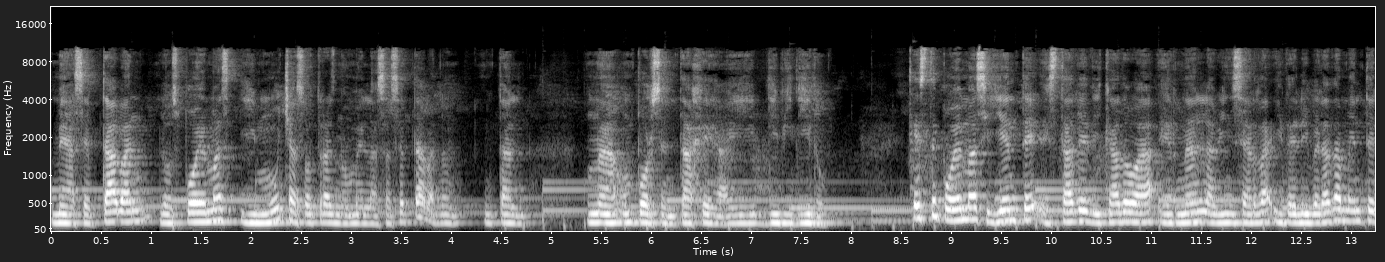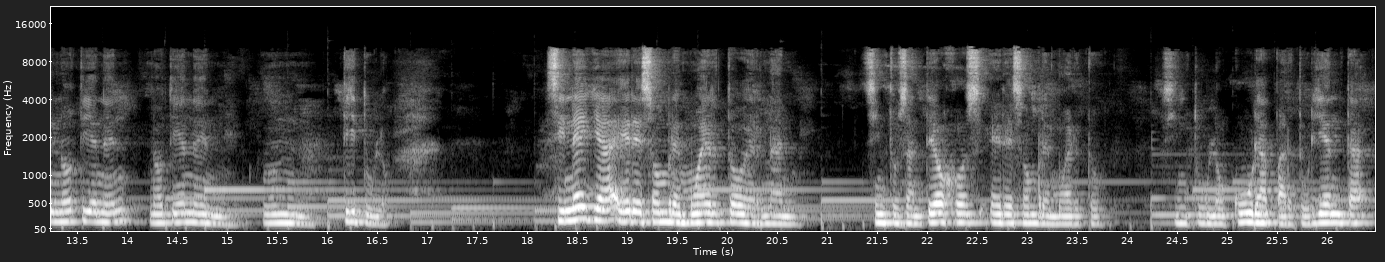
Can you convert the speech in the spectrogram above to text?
me aceptaban los poemas y muchas otras no me las aceptaban, tal un porcentaje ahí dividido. Este poema siguiente está dedicado a Hernán Lavín Cerda y deliberadamente no tienen, no tienen un título. Sin ella eres hombre muerto, Hernán. Sin tus anteojos eres hombre muerto. Sin tu locura parturienta,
